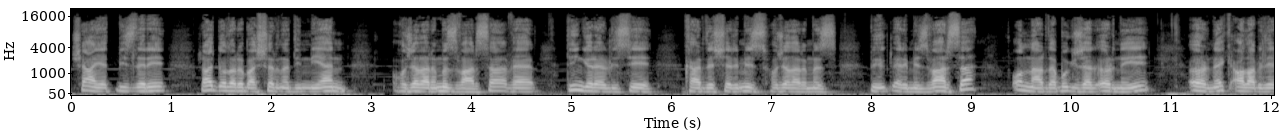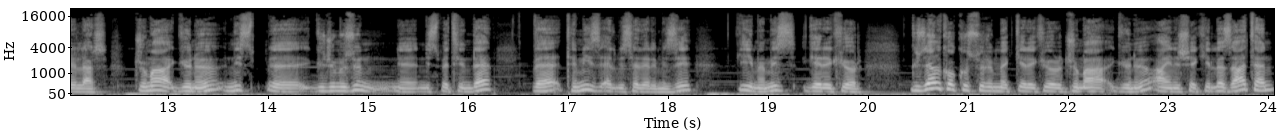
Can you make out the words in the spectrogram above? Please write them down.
şayet bizleri radyoları başlarına dinleyen hocalarımız varsa ve din görevlisi kardeşlerimiz, hocalarımız, büyüklerimiz varsa onlar da bu güzel örneği örnek alabilirler. Cuma günü nis, e, gücümüzün e, nispetinde ve temiz elbiselerimizi giymemiz gerekiyor. Güzel koku sürünmek gerekiyor cuma günü. Aynı şekilde zaten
